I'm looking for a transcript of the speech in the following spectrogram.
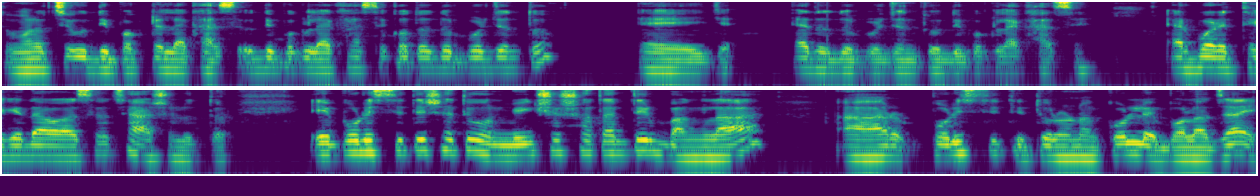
তোমার হচ্ছে উদ্দীপকটা লেখা আছে। উদ্দীপক লেখা আছে কতদূর পর্যন্ত? এই যে এত দূর পর্যন্ত উদ্দীপক লেখা আছে। এরপরের থেকে দেওয়া আছে হচ্ছে আসল উত্তর। এই পরিস্থিতির সাথে ঊনবিংশ শতাব্দীর বাংলা আর পরিস্থিতি তুলনা করলে বলা যায়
